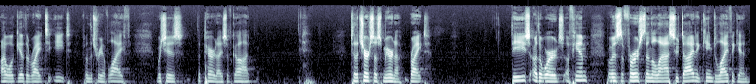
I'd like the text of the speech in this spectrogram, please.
I will give the right to eat from the tree of life, which is the paradise of God. To the church of Smyrna, write These are the words of him who was the first and the last, who died and came to life again.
